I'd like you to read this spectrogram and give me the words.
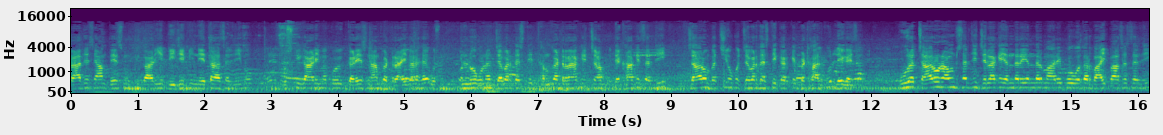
राधे श्याम देशमुख की गाड़ी है, बीजेपी नेता है सर जी वो। उसकी गाड़ी में कोई गणेश नाम का ड्राइवर है। उस, उन लोगों ने ज़बरदस्ती धमका डरा के चाकू दिखा के सर जी चारों बच्चियों को ज़बरदस्ती करके बैठाल को ले गए सर जी। पूरा चारों राउंड सर जी जिला के अंदर ही अंदर मारे को उधर बाईपास है सर जी।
